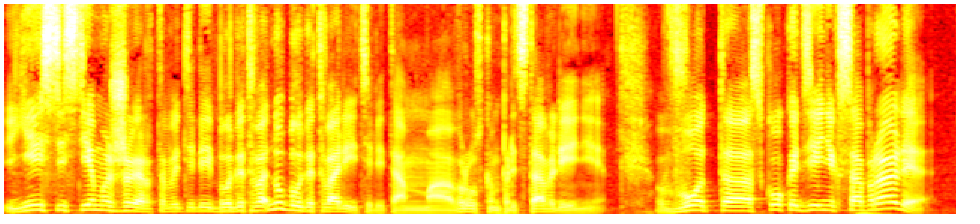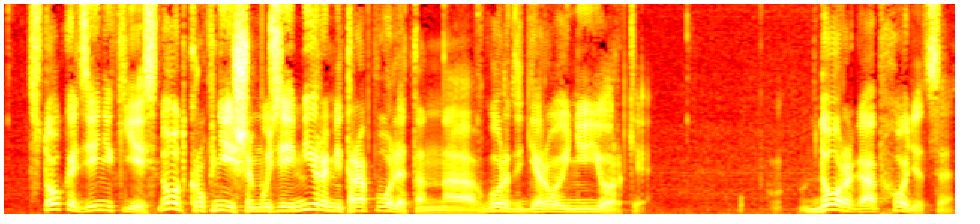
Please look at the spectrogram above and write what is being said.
есть система жертвователей, благотвор... ну, благотворителей там а, в русском представлении. Вот а, сколько денег собрали, столько денег есть. Ну, вот крупнейший музей мира Метрополитен а, в городе-герое Нью-Йорке. Дорого обходится.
